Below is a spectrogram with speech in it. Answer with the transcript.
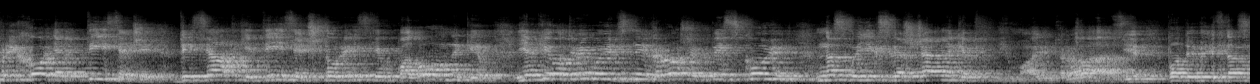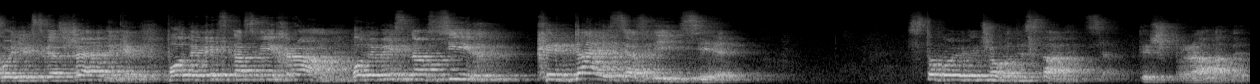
приходять тисячі, десятки тисяч туристів, паломників, які отримують з них гроші, пискують на своїх священників і мають рацію. Подивись на своїх священників, подивись на свій храм, подивись на всіх, кидайся звідси. З станеться. Ти ж праведний.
